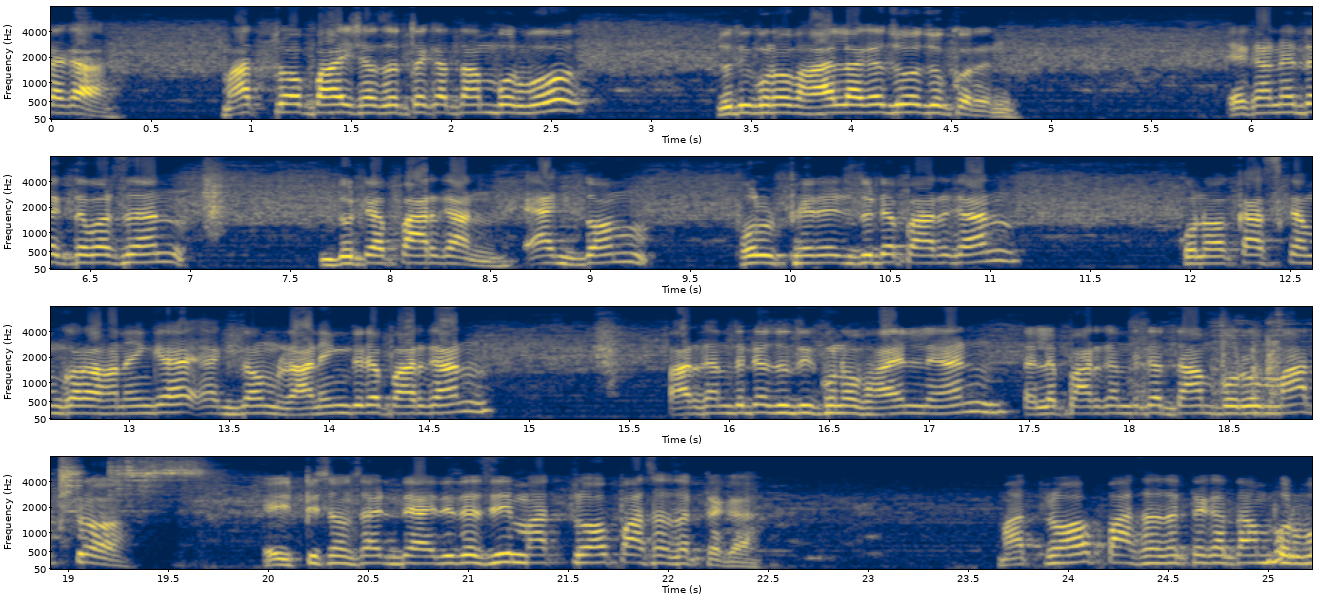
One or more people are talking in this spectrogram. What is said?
টাকা। মাত্র বাইশ হাজার টাকা দাম পড়ব যদি কোনো ভাই লাগে যোগাযোগ করেন। এখানে দেখতে পাচ্ছেন দুটা পারগান একদম ফুল ফ্রেশ দুটা পারগান কোনো কাজ কাম করা হয় না একদম রানিং দুটা পারগান পারগান দুটা যদি কোনো ভাই নেন, তাহলে পারগান দুটার দাম পড়ব মাত্র, এই পিছন সাইড দেখাই দিতেছি, মাত্র পাঁচ হাজার টাকা। মাত্র পাঁচ হাজার টাকা দাম পড়ব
